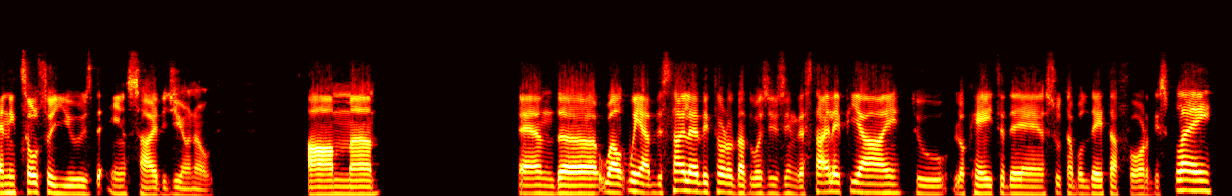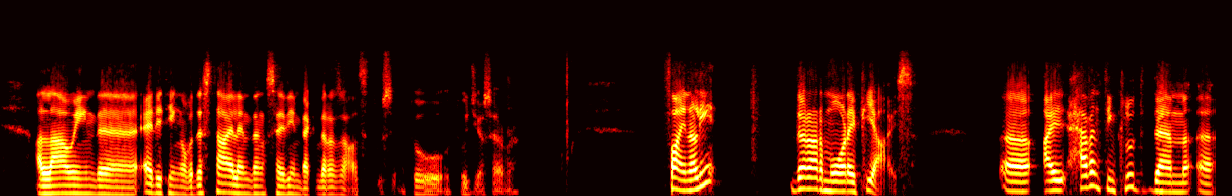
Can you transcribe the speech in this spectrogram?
and it's also used inside GeoNode. Um, uh, and uh, well, we have the style editor that was using the style API to locate the suitable data for display, allowing the editing of the style and then saving back the results to, to, to GeoServer. Finally, there are more APIs. Uh, I haven't included them uh,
